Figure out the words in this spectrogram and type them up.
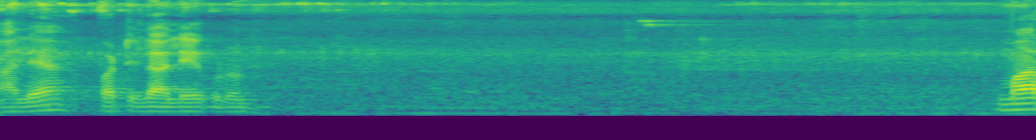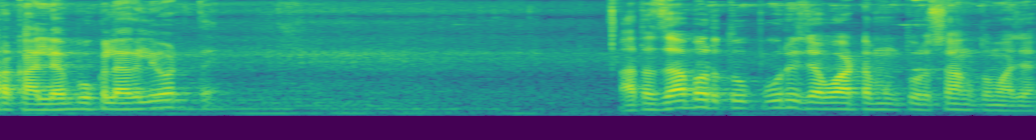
आल्या पाटील आले इकडून. मार खाल्ल्या भूक लागली वाटतंय. आता जा बरं तू पुरीच्या वाटा मग तुला सांगतो माझ्या.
